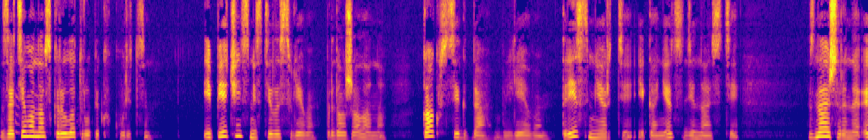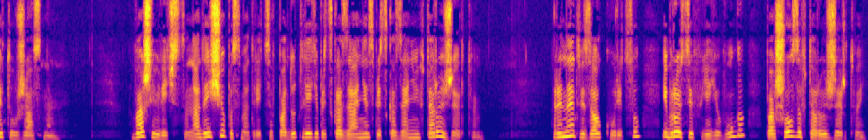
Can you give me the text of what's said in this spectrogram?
Затем она вскрыла трупик курицы. «И печень сместилась влево», — продолжала она. «Как всегда, влево. Три смерти и конец династии. Знаешь, Рене, это ужасно. Ваше Величество, надо еще посмотреть, совпадут ли эти предсказания с предсказаниями второй жертвы». Рене отвязал курицу и, бросив ее в угол, пошел за второй жертвой.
